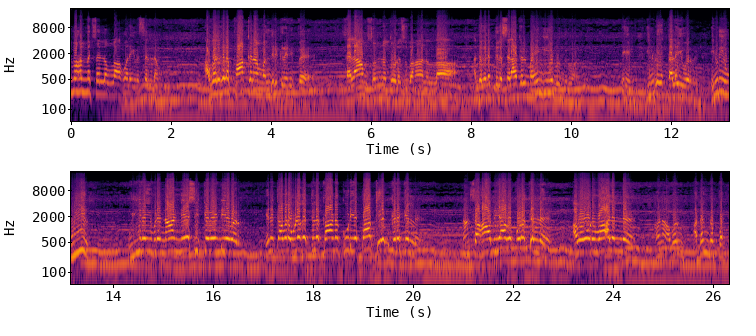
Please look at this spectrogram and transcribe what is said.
முகமது ஸல்லல்லாஹு அலைஹி வஸல்லம். அவர்களை பார்க்க நான் வந்திருக்கிறேன் இப்ப. சலாம் சொன்னதோட சுபஹான் அல்லா அந்த இடத்துல சலாக்கள் மயங்கியே விழுந்துருவாங்க. என்னுடைய தலைவர் என்னுடைய உயிர் உயிரை விட நான் நேசிக்க வேண்டியவர். எனக்கு அவரை உலகத்துல காணக்கூடிய பாக்கியம் கிடைக்கல. நான் சஹாபியாக பிறக்கல. அவரோடு வாழல்ல. ஆனா அவர் அடங்கப்பட்ட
